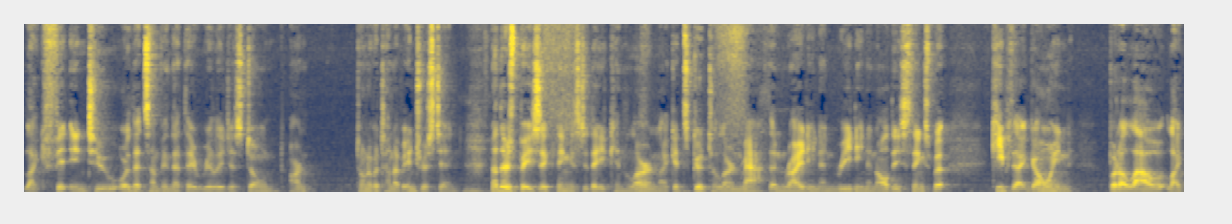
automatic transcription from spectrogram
like fit into, or that's something that they really just don't aren't don't have a ton of interest in. Now, there's basic things that they can learn. Like it's good to learn math and writing and reading and all these things, but keep that going. But allow like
